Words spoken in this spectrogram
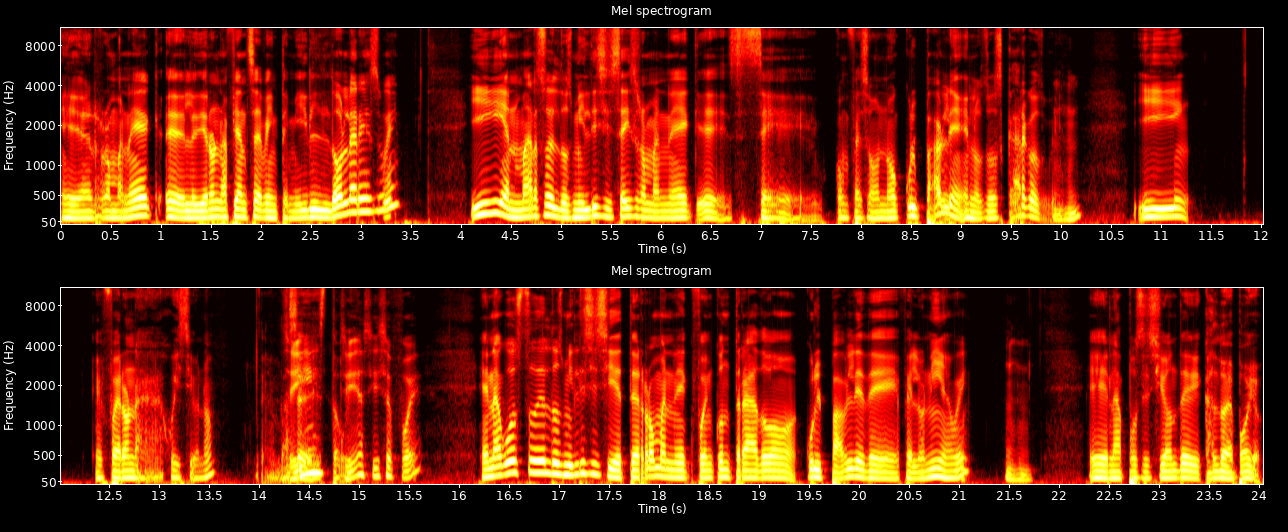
eh, Romanek eh, le dieron una fianza de 20 mil dólares, güey. Y en marzo del 2016 Romanek eh, se confesó no culpable en los dos cargos, güey. Y fueron a juicio, ¿no? Sí, esto, sí, así se fue. En agosto del 2017 Romanek fue encontrado culpable de felonía, güey. En la posesión de caldo de pollo.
